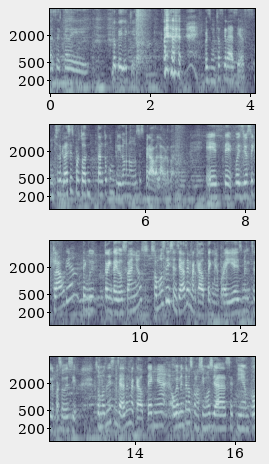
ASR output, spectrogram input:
acerca de lo que ella quiere. pues muchas gracias, muchas gracias por tanto cumplido, no los esperaba, la verdad. Este, pues yo soy Claudia, tengo 32 años, somos licenciadas en Mercadotecnia, por ahí se le pasó decir. Somos licenciadas en Mercadotecnia, obviamente nos conocimos ya hace tiempo.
